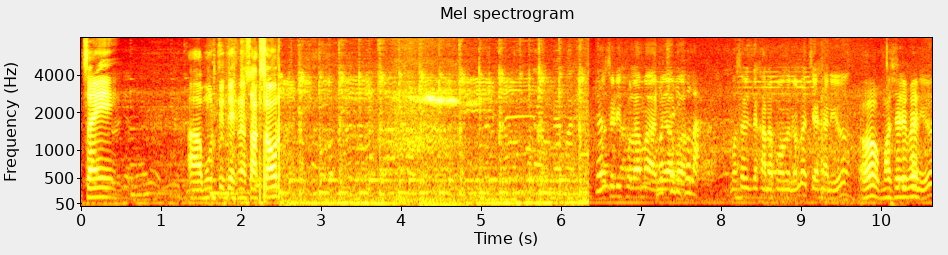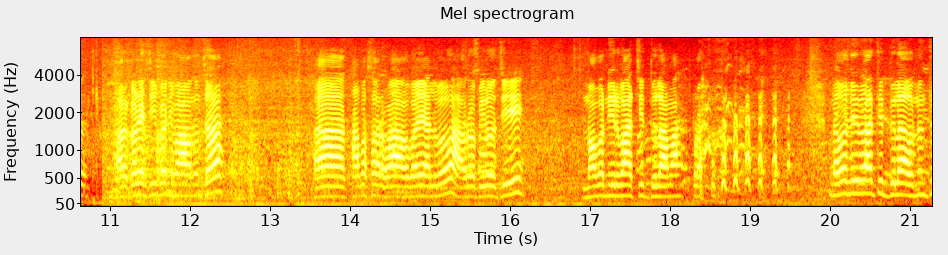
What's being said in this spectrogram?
चाहिँ मूर्ति देख्न सक्छौँ। मछडी खोलामा हामी अब मछली चाहिँ खान पाउँदैन होला चिया खाने हो। हो मछली पनि खाने हो। हाम्रो गणेशजी पनि उहाँ हुनुहुन्छ। थापा सर भइहाल्नुभयो हाम्रो विरोधजी नवनिर्वाचित दुलामा। नवनिर्वाचित दुला हुनुहुन्छ।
